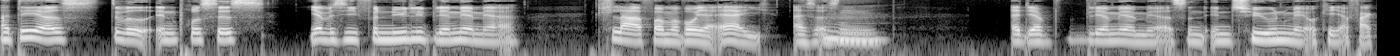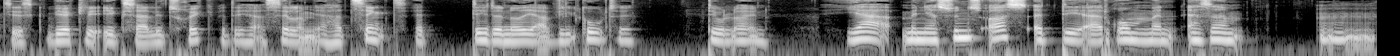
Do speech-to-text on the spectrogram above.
Og det er også, du ved, en proces, jeg vil sige, for nyligt bliver mere og mere klar for mig, hvor jeg er i. Altså sådan, mm at jeg bliver mere og mere sådan in tune med, okay, jeg er faktisk virkelig ikke særlig tryg ved det her, selvom jeg har tænkt, at det er da noget, jeg er vildt god til. Det er jo løgn. Ja, men jeg synes også, at det er et rum, man, altså, mm,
